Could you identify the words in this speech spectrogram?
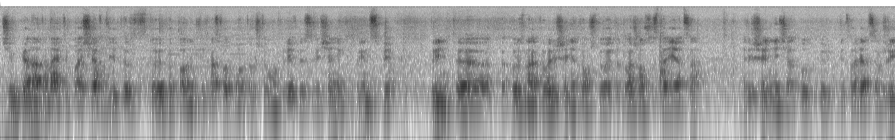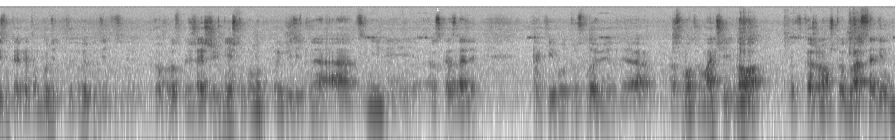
чемпионата на этой площадке. Это стоит дополнительных расходов, но только что мы приехали с совещания, где, в принципе, принято такое знаковое решение о том, что это должно состояться. Решения сейчас будут притворяться в жизнь, как это будет выглядеть. Вопрос в ближайшие дни, чтобы мы приблизительно оценили и рассказали, какие будут условия для просмотра матчей. Но скажу вам, что 21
